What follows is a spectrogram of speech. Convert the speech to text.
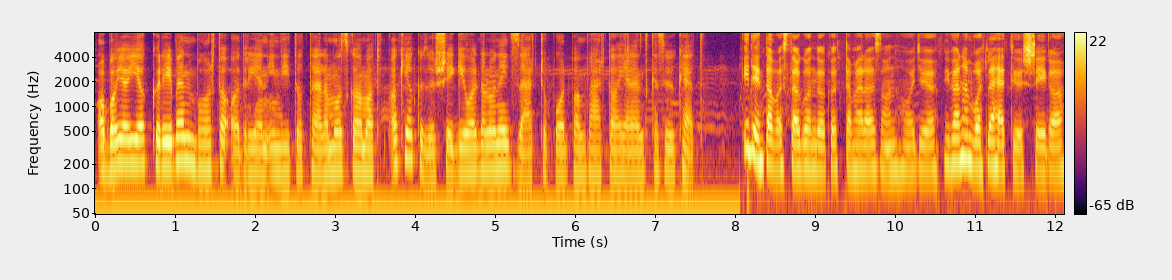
A bajaiak körében Barta Adrien indította el a mozgalmat, aki a közösségi oldalon egy zárt csoportban várta a jelentkezőket. Idén tavasztal gondolkodtam el azon, hogy mivel nem volt lehetőség a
